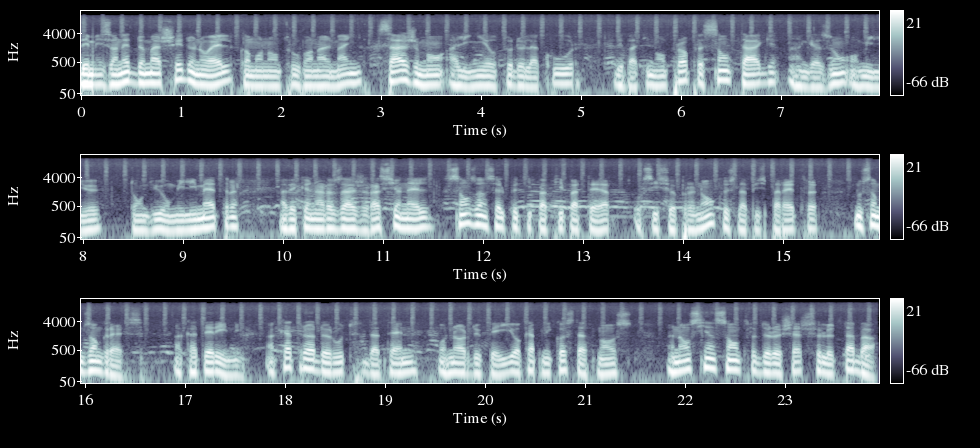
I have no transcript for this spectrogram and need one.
Des maisonnettes de marché de Noël, comme on en trouve en Allemagne, sagement alignées autour de la cour, des bâtiments propres sans tag, un gazon au milieu, tendu au millimètre, avec un arrosage rationnel, sans un seul petit papier par terre, aussi surprenant que cela puisse paraître, nous sommes en Grèce, à Katerini, à 4 heures de route d'Athènes, au nord du pays, au Cap Nikostafnos, un ancien centre de recherche sur le tabac,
